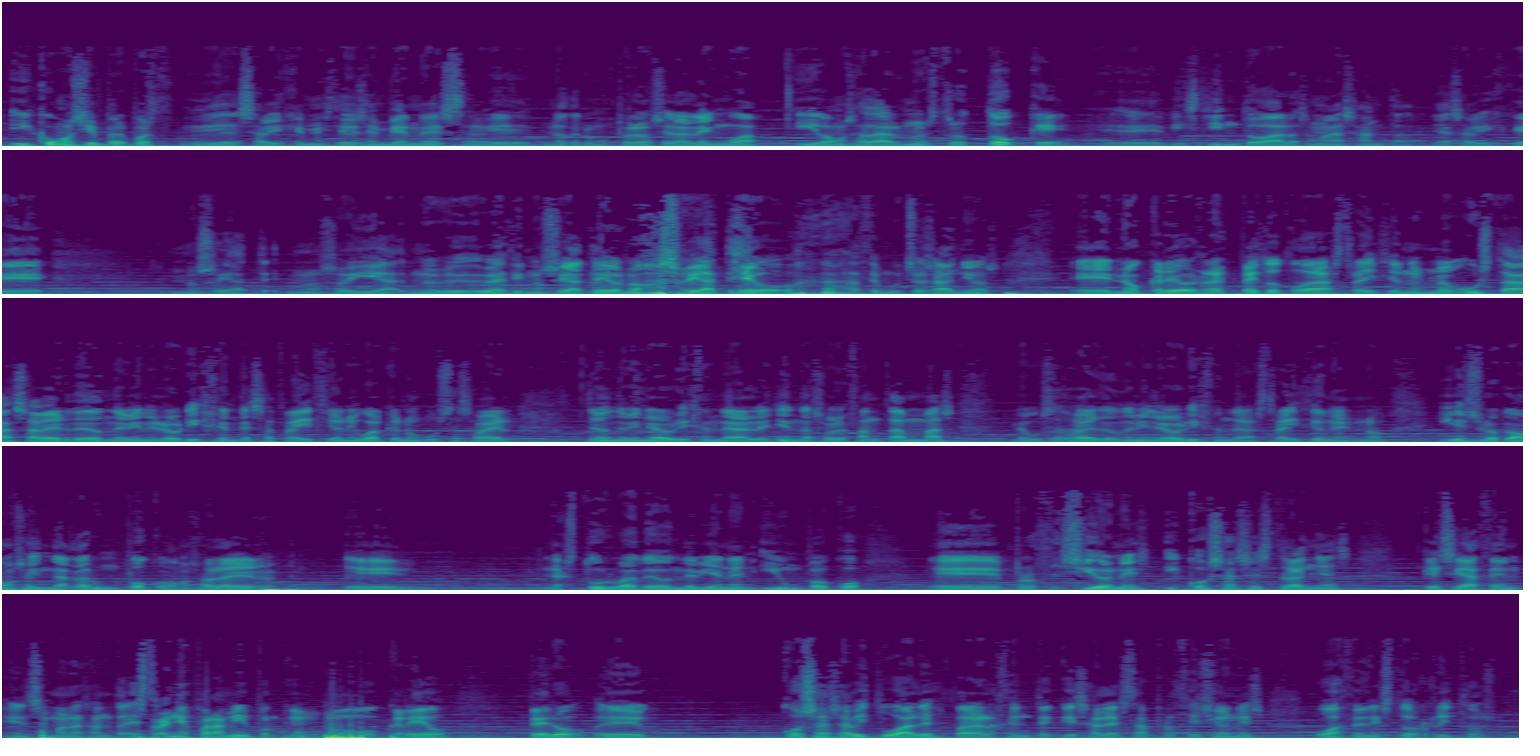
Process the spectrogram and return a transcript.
Y como siempre, pues eh, sabéis que Misterios en Viernes eh, no tenemos pelos en la lengua y vamos a dar nuestro toque eh, distinto a la Semana Santa. Ya sabéis que no soy ateo, no soy, no, a decir no soy ateo, no, soy ateo hace muchos años. Eh, no creo, respeto todas las tradiciones. Me gusta saber de dónde viene el origen de esa tradición, igual que nos gusta saber de dónde viene el origen de la leyenda sobre fantasmas. Me gusta saber de dónde viene el origen de las tradiciones, ¿no? Y eso es lo que vamos a indagar un poco. Vamos a hablar eh, las turbas de dónde vienen y un poco eh, procesiones y cosas extrañas que se hacen en Semana Santa. Extrañas para mí porque no creo, pero eh, cosas habituales para la gente que sale a estas procesiones o hacen estos ritos.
